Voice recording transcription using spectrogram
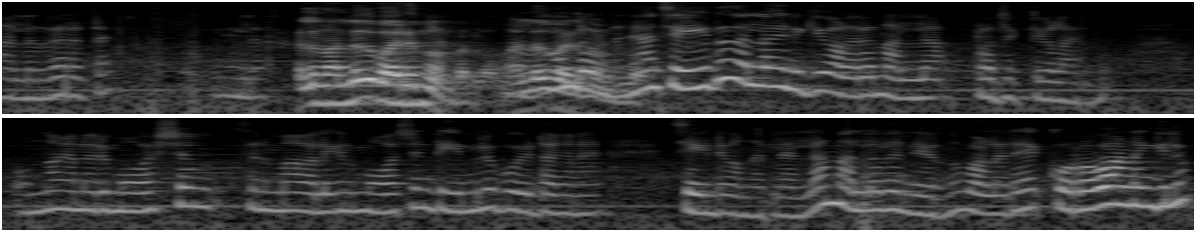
നല്ലത് വരട്ടെ. അല്ല നല്ലത് വരുന്നുണ്ടല്ലോ. നല്ലത്. ഞാൻ ചെയ്തതെല്ലാം എനിക്ക് വളരെ നല്ല പ്രൊജക്റ്റുകളായിരുന്നു ഒന്നും അങ്ങനെ ഒരു മോശം സിനിമ അല്ലെങ്കിൽ മോശം ടീമിൽ പോയിട്ട് അങ്ങനെ ചെയ്യേണ്ടി വന്നിട്ടില്ല. എല്ലാം നല്ലത് തന്നെയായിരുന്നു. വളരെ കുറവാണെങ്കിലും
